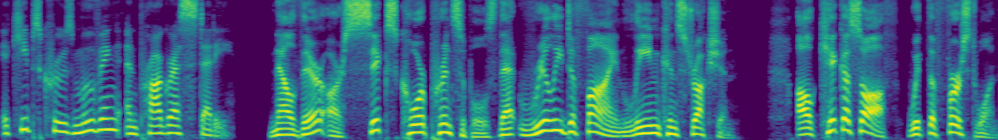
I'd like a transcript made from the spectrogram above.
It keeps crews moving and progress steady. Now, there are six core principles that really define lean construction. I'll kick us off with the first one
